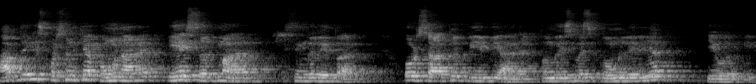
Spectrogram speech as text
आप देखिए, इस प्रश्न क्या कॉमन आ रहा है? ए सब में आ रहा है सिंगल ए तो आ रहा है, और साथ में बी भी आ रहा है। तो हमें इसमें से कॉमन ले लिया ए और बी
